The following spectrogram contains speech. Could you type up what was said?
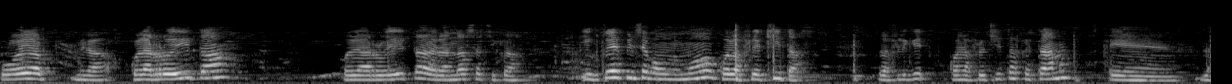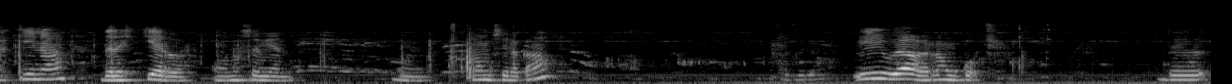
Voy a, mira, con la ruedita, con la ruedita agrandarse chica. Y ustedes piensen como modo con las flechitas. con las flechitas que están en la esquina de la izquierda. O no sé bien. vamos a ir acá. Y voy a agarrar un coche. De...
